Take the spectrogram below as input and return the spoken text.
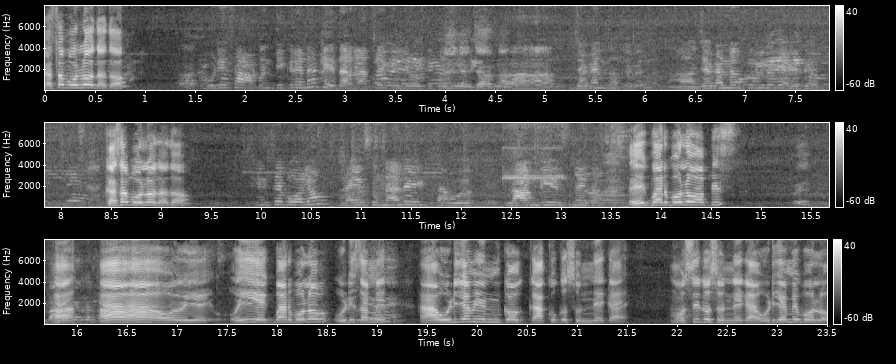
कसा बोलो होता तो? उडीसा आपण तिकडे ना केदारनाथला गेले होते. तिकडे. हा, हा. जगन्नाथ जगन्नाथ. हा जगन्नाथपुरीला गए थे कसा बोलो फिर से बोलो मैं सुना नहीं था वो नाम की इसमें था एक बार बोलो वापिस. हाँ हाँ हाँ वो ये वही एक बार बोलो उड़ीसा में। हाँ उड़िया में उनको काकू को सुनने का है। मौसी को सुनने का है उड़िया में बोलो।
